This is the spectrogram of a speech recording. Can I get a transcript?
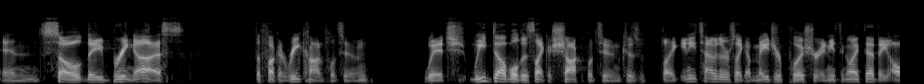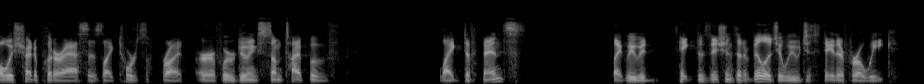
And so they bring us the fucking recon platoon, which we doubled as like a shock platoon because like anytime there's like a major push or anything like that, they always try to put our asses like towards the front. Or if we were doing some type of like defense, like we would take positions in a village and we would just stay there for a week.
